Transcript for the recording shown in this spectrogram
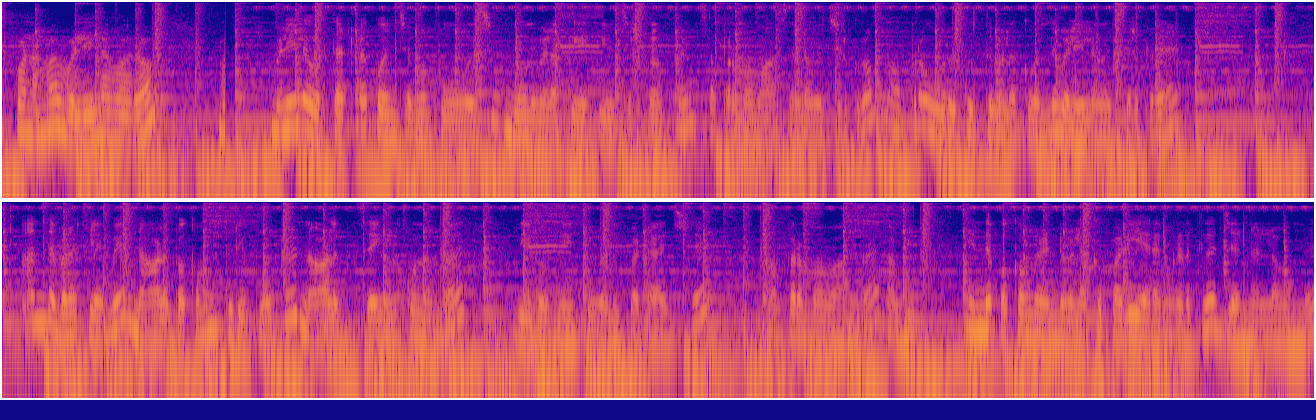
இப்போ நம்ம வெளியில் வரோம். வெளியில் ஒரு தட்டில் கொஞ்சமாக பூ வச்சு மூணு விளக்கு ஏற்றி வச்சுருக்கோம் ஃப்ரெண்ட்ஸ் அப்புறமா வாசலில் வச்சுருக்குறோம். அப்புறம் ஒரு குத்து விளக்கு வந்து வெளியில் வச்சுருக்கிறேன். அந்த விளக்குலையுமே நாலு பக்கமும் திரி போட்டு நாலு திசைகளுக்கும் நம்ம தீபம் ஏற்றி வழிபட்டாச்சு. அப்புறமா வாங்க. அப்படி இந்த பக்கம் ரெண்டு விளக்கு படி இறங்குற இடத்துல ஜன்னலில் ஒன்று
